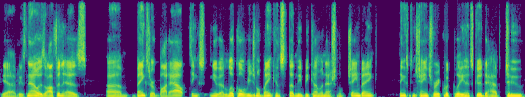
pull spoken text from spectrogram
Yeah, because now as often as um, banks are bought out, things you know, a local regional bank can suddenly become a national chain bank things can change very quickly, and it's good to have two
